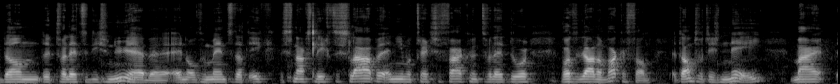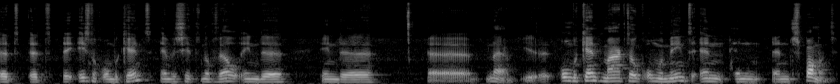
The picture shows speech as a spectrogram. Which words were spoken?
dan de toiletten die ze nu hebben. En op het moment dat ik s'nachts lig te slapen en iemand trekt zijn toilet door, word ik daar dan wakker van? Het antwoord is nee, maar het, het is nog onbekend en we zitten nog wel in de, in de nou ja, onbekend maakt ook onbemind en, en, en spannend.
